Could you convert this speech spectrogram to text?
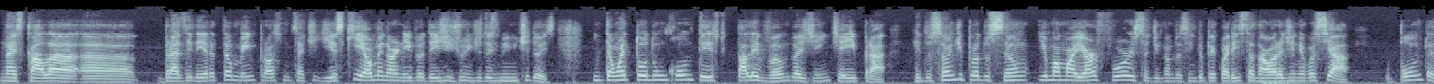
na escala uh, brasileira também próximo de sete dias, que é o menor nível desde junho de 2022. Então é todo um contexto que está levando a gente aí para redução de produção e uma maior força, digamos assim, do pecuarista na hora de negociar. O ponto é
